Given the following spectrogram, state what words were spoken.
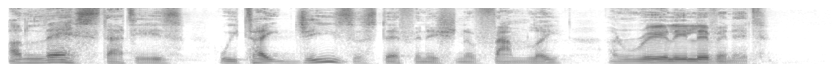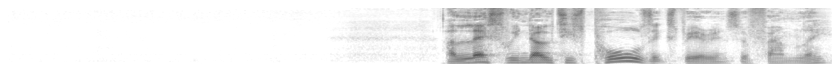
unless, that is, we take Jesus' definition of family and really live in it. Unless we notice Paul's experience of family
